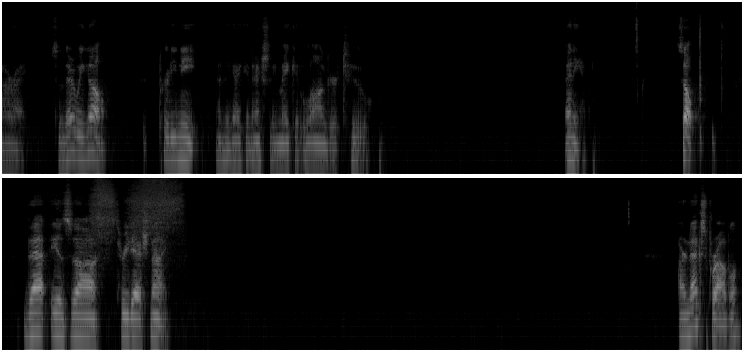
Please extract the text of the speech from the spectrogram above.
All right. So there we go. Pretty neat. I think I can actually make it longer too. Anyhow, so that is 3-9. Uh, Our next problem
